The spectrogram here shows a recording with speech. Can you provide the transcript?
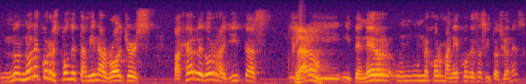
¿no, le corresponde también a Rodgers bajarle dos rayitas y, tener un, mejor manejo de esas situaciones?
